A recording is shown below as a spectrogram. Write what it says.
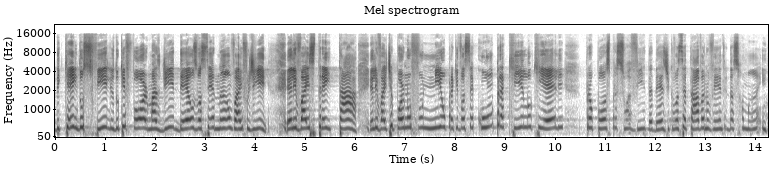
de quem, dos filhos, do que for, mas de Deus você não vai fugir. Ele vai estreitar, ele vai te pôr num funil para que você cumpra aquilo que ele propôs para a sua vida, desde que você estava no ventre da sua mãe.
